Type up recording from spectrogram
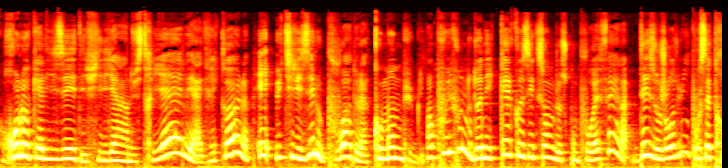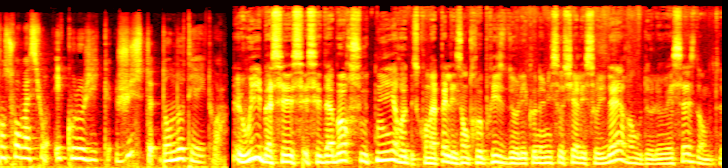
relocaliser des filières industrielles et agricoles et utiliser le pouvoir de la commande publique. pouvez-vous nous donner quelques exemples de ce qu'on pourrait faire dès aujourd'hui pour cette transformation écologique juste dans nos territoires Oui, bah c'est d'abord soutenir ce qu'on appelle les entreprises de l'économie sociale et solidaire, hein, ou de l'ESS dans notre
